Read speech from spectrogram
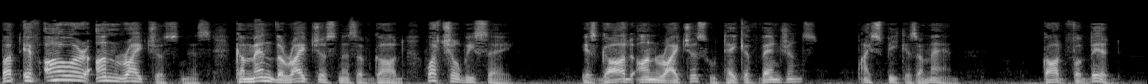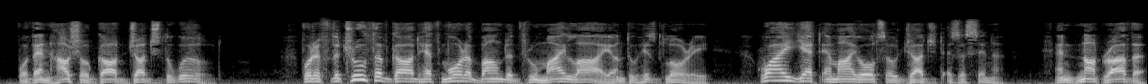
But if our unrighteousness commend the righteousness of God, what shall we say? Is God unrighteous who taketh vengeance? I speak as a man. God forbid, for then how shall God judge the world? For if the truth of God hath more abounded through my lie unto his glory, why yet am I also judged as a sinner? And not rather,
